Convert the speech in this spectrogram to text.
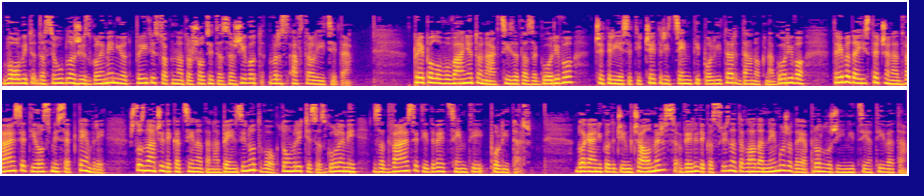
во обид да се ублажи зголемениот притисок на трошоците за живот врз австралиците. Преполовувањето на акцизата за гориво, 44 центи по литар данок на гориво, треба да истече на 28 септември, што значи дека цената на бензинот во октомври ќе се зголеми за 22 центи по литар. Благајникот Джим Чалмерс вели дека сојузната влада не може да ја продолжи иницијативата.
